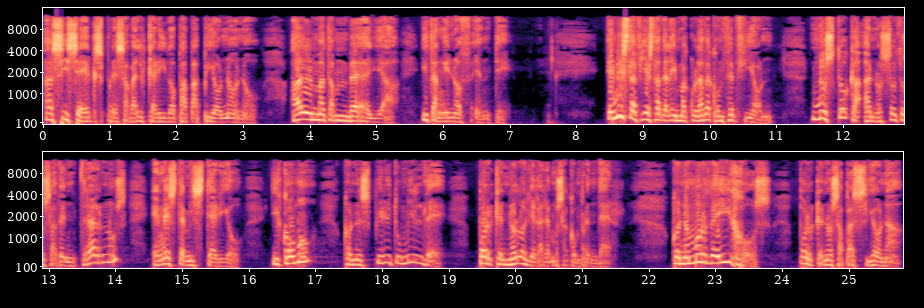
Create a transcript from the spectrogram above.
Así se expresaba el querido Papa Pío IX, alma tan bella y tan inocente. En esta fiesta de la Inmaculada Concepción, nos toca a nosotros adentrarnos en este misterio. ¿Y cómo? Con espíritu humilde, porque no lo llegaremos a comprender. Con amor de hijos, porque nos apasiona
